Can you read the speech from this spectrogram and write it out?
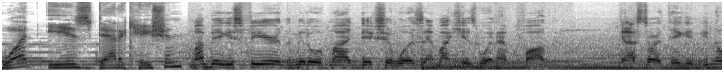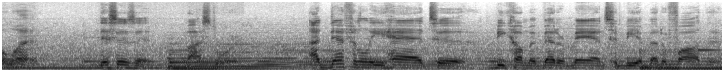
What is dedication? My biggest fear in the middle of my addiction was that my kids wouldn't have a father. And I started thinking, you know what? This isn't my story. I definitely had to become a better man to be a better father.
